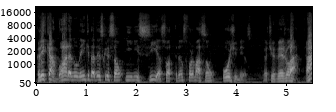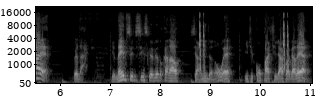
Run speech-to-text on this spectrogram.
clique agora no link da descrição e inicie a sua transformação hoje mesmo. Eu te vejo lá. Ah, é! Verdade. E lembre-se de se inscrever no canal, se ainda não é, e de compartilhar com a galera.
